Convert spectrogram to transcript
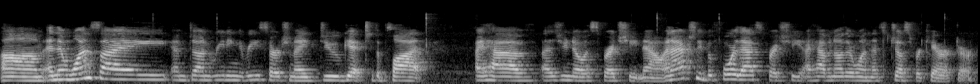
Um, and then once I am done reading the research and I do get to the plot, I have, as you know, a spreadsheet now. And actually, before that spreadsheet, I have another one that's just for character.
